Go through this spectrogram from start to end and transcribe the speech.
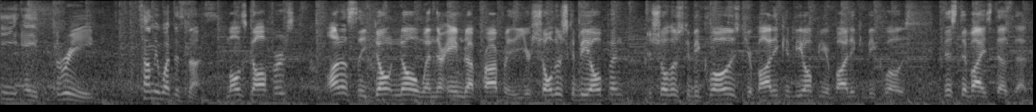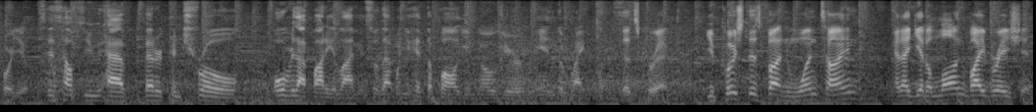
TA3. Tell me what this does. Most golfers honestly don't know when they're aimed up properly. Your shoulders could be open, your shoulders could be closed, your body could be open, your body could be closed. This device does that for you. This helps you have better control over that body alignment so that when you hit the ball, you know you're in the right place. That's correct. You push this button one time and I get a long vibration.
